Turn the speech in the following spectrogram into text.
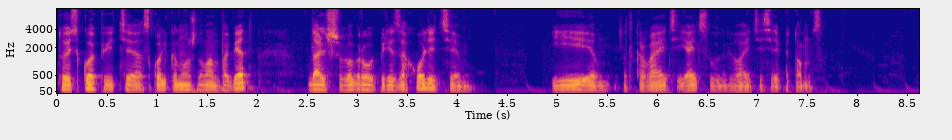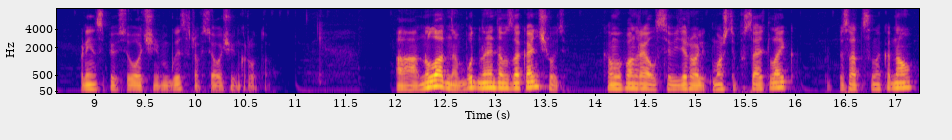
То есть копите, сколько нужно вам побед. Дальше в игру перезаходите. И открываете яйца, выбиваете себе питомцев. В принципе, все очень быстро, все очень круто. А, ну ладно, буду на этом заканчивать. Кому понравился видеоролик, можете поставить лайк, подписаться на канал.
